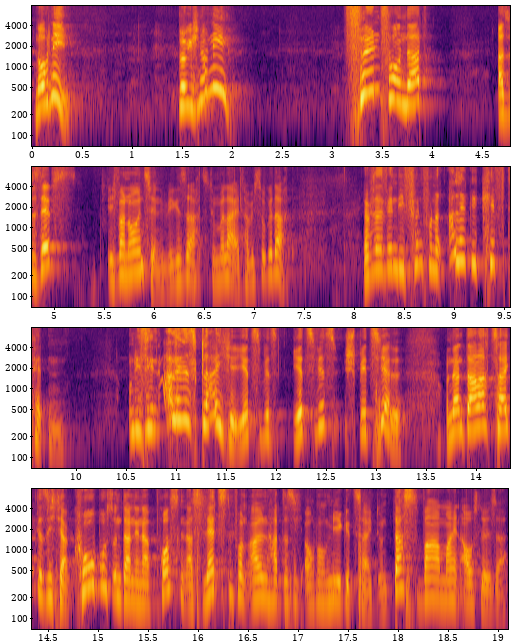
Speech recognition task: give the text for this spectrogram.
noch nie. Wirklich noch nie. 500, also selbst, ich war 19, wie gesagt, tut mir leid, habe ich so gedacht. Ich habe gesagt, wenn die 500 alle gekifft hätten, und die sehen alle das Gleiche. Jetzt wird es jetzt wird's speziell. Und dann danach zeigt er sich Jakobus und dann den Aposteln. Als letzten von allen hat er sich auch noch mir gezeigt. Und das war mein Auslöser.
